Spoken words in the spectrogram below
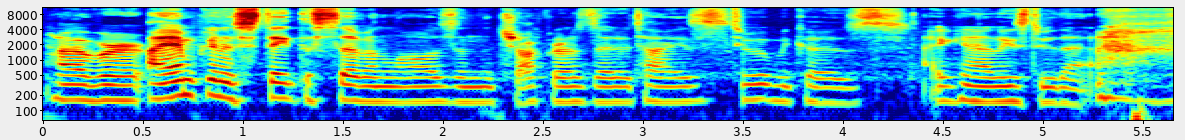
However, I am going to state the seven laws and the chakras that it ties to because I can at least do that.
